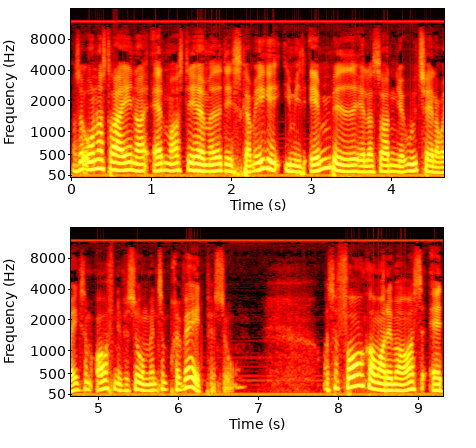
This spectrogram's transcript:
Og så understreger en af dem også det her med, at det skam ikke i mit embede, eller sådan, jeg udtaler mig ikke som offentlig person, men som privatperson. Og så forekommer det mig også, at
